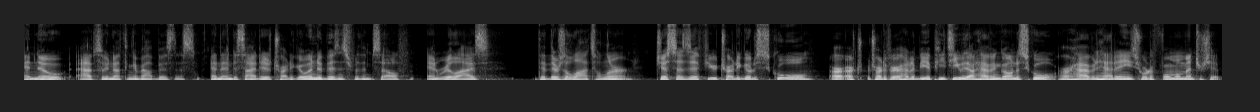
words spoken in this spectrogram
and know absolutely nothing about business, and then decided to try to go into business for themselves and realize that there's a lot to learn just as if you try to go to school or, or, try to figure out how to be a PT without having gone to school or haven't had any sort of formal mentorship.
